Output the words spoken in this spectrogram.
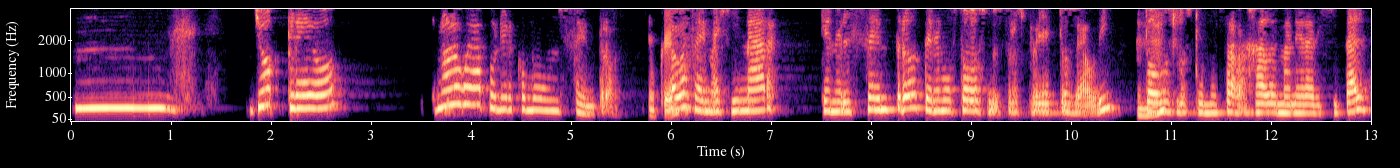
Mm, yo creo, no lo voy a poner como un centro. Vamos a imaginar que en el centro tenemos todos nuestros proyectos de Audi, todos los que hemos trabajado de manera digital,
